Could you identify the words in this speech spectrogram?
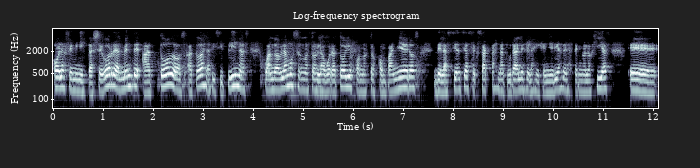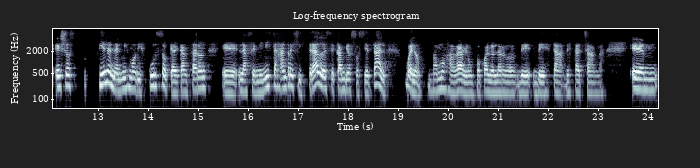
ola feminista llegó realmente a, todos, a todas las disciplinas, cuando hablamos en nuestros laboratorios con nuestros compañeros de las ciencias exactas naturales, de las ingenierías, de las tecnologías, eh, ellos tienen el mismo discurso que alcanzaron eh, las feministas, han registrado ese cambio societal. Bueno, vamos a verlo un poco a lo largo de, esta, charla. Em,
